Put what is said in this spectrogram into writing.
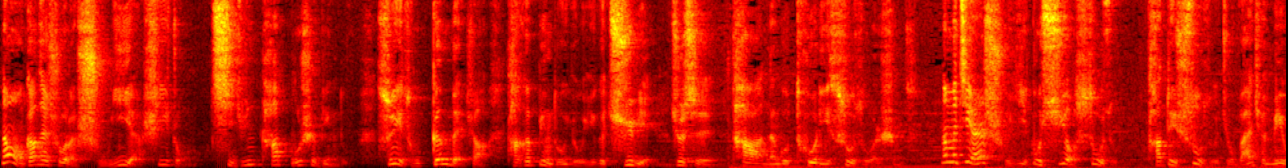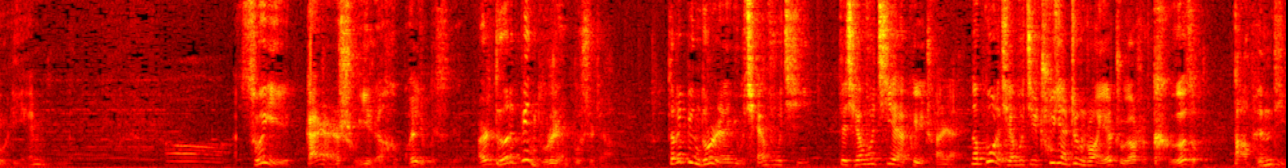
那我刚才说了，鼠疫啊是一种细菌，它不是病毒，所以从根本上它和病毒有一个区别，就是它能够脱离宿主而生存。那么既然鼠疫不需要宿主，他对宿主就完全没有怜悯的，哦，所以感染了鼠疫人很快就会死掉，而得了病毒的人不是这样，得了病毒的人有潜伏期，在潜伏期还可以传染，那过了潜伏期出现症状也主要是咳嗽、打喷嚏，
